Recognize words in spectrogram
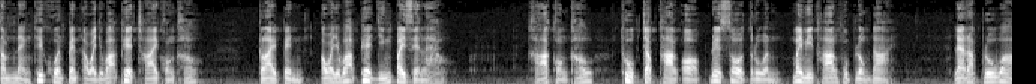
ตำแหน่งที่ควรเป็นอวัยวะเพศชายของเขา กลายเป็นอวัยวะเพศหญิงไปเสียแล้ว ขาของเขา ถูกจับทางออกด้วยโซ่ตรวนไม่มีทางหุบลงได้ และรับรู้ว่า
